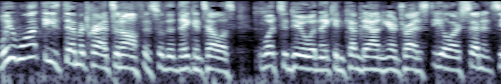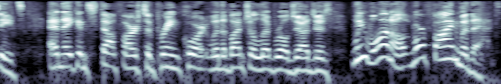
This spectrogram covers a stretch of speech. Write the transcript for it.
We want these Democrats in office so that they can tell us what to do and they can come down here and try to steal our Senate seats and they can stuff our Supreme Court with a bunch of liberal judges. We want all, we're fine with that.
